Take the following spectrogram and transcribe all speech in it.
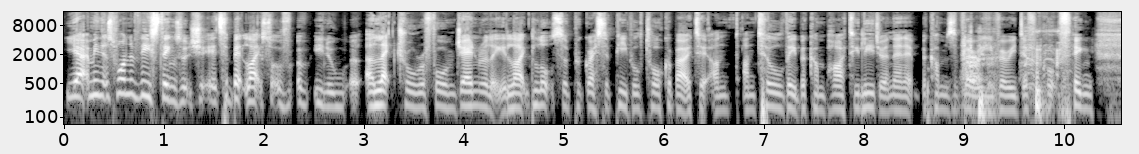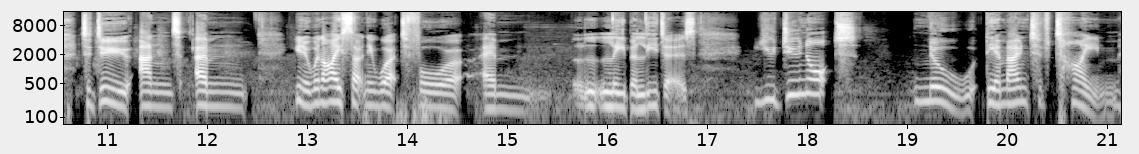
Yeah, I mean, it's one of these things which it's a bit like sort of, uh, you know, electoral reform generally. Like lots of progressive people talk about it un- until they become party leader, and then it becomes a very, very difficult thing to do. And, um, you know, when I certainly worked for um, Labour leaders, you do not know the amount of time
